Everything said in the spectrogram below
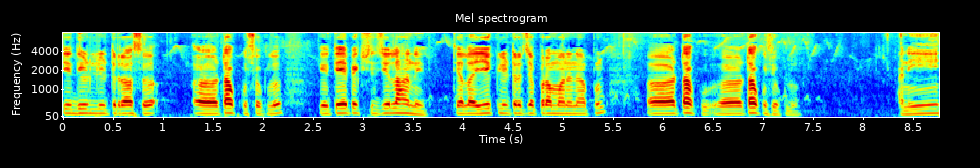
ते दीड लिटर असं टाकू शकलो. किंवा त्यापेक्षा जे लहान आहेत त्याला एक लिटरच्या प्रमाणाने आपण टाकू टाकू शकलो. आणि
